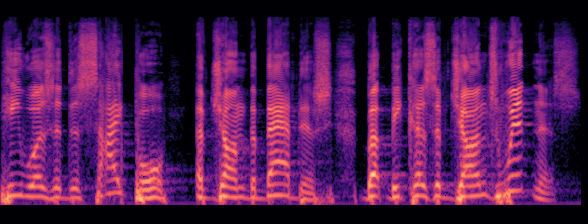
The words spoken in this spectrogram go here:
he was a disciple of John the Baptist. But because of John's witness,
